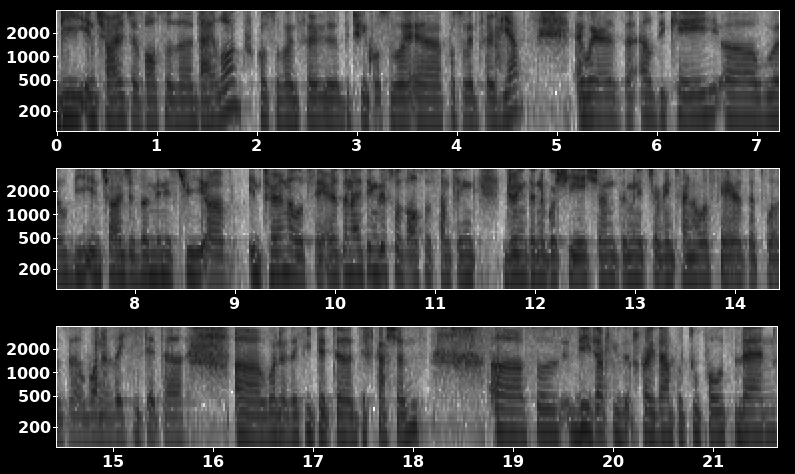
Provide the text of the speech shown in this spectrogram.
be in charge of also the dialogue Kosovo and Ser between Kosovo, uh, Kosovo and Serbia. Whereas the LDK uh, will be in charge of the Ministry of Internal Affairs. And I think this was also something during the negotiations, the Ministry of Internal Affairs, that was one of the heated, one of the heated uh, discussions. Uh, so these are, for example, two posts. Then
